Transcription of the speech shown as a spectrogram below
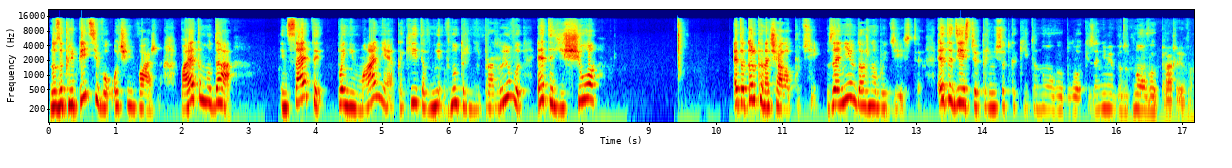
Но закрепить его очень важно. Поэтому, да, инсайты понимание, какие-то внутренние прорывы, это еще это только начало пути. За ним должно быть действие. Это действие принесет какие-то новые блоки, за ними будут новые прорывы.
